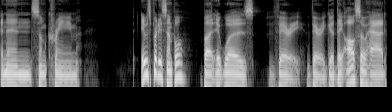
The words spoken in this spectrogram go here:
and then some cream. It was pretty simple, but it was very, very good. They also had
